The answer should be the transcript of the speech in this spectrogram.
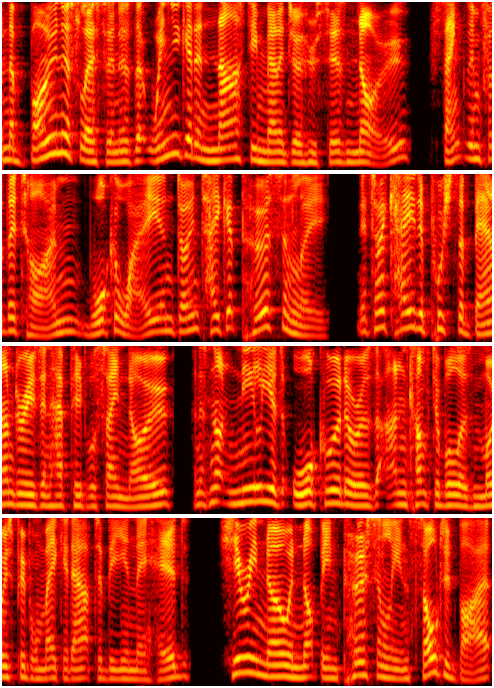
And the bonus lesson is that when you get a nasty manager who says no, thank them for their time, walk away, and don't take it personally. It's okay to push the boundaries and have people say no, and it's not nearly as awkward or as uncomfortable as most people make it out to be in their head. Hearing no and not being personally insulted by it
